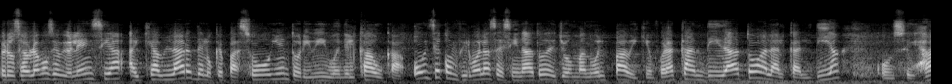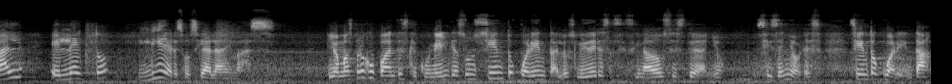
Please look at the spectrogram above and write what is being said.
Pero si hablamos de violencia, hay que hablar de lo que pasó hoy en Toribibo, en el Cauca. Hoy se confirmó el asesinato de John Manuel Pavi, quien fuera candidato a la alcaldía, concejal, electo, líder social además. Y lo más preocupante es que con él ya son 140 los líderes asesinados este año. Sí, señores, 140.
